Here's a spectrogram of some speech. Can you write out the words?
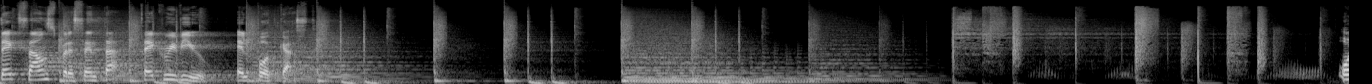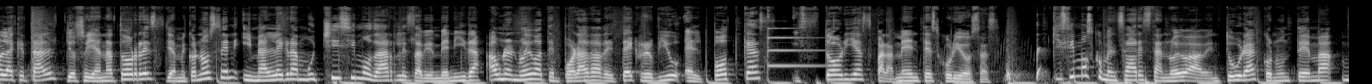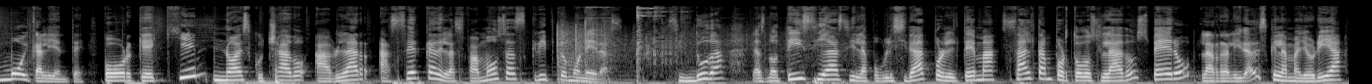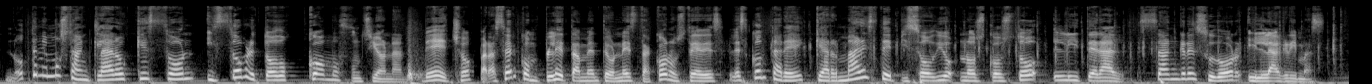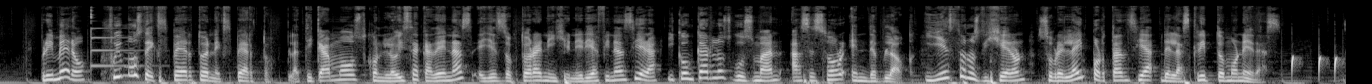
Tech Sounds presenta Tech Review, el podcast. Hola, ¿qué tal? Yo soy Ana Torres, ya me conocen y me alegra muchísimo darles la bienvenida a una nueva temporada de Tech Review, el podcast Historias para Mentes Curiosas. Quisimos comenzar esta nueva aventura con un tema muy caliente, porque ¿quién no ha escuchado hablar acerca de las famosas criptomonedas? Sin duda, las noticias y la publicidad por el tema saltan por todos lados, pero la realidad es que la mayoría no tenemos tan claro qué son y sobre todo cómo funcionan. De hecho, para ser completamente honesta con ustedes, les contaré que armar este episodio nos costó literal sangre, sudor y lágrimas. Primero, fuimos de experto en experto. Platicamos con Eloisa Cadenas, ella es doctora en ingeniería financiera, y con Carlos Guzmán, asesor en The Block. Y esto nos dijeron sobre la importancia de las criptomonedas.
